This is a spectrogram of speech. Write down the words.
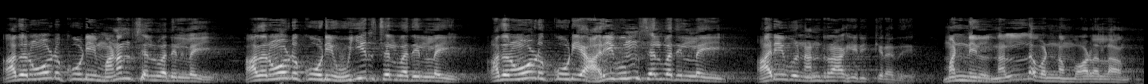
அதனோடு கூடி மனம் செல்வதில்லை. அதனோடு கூடி உயிர் செல்வதில்லை. அதனோடு கூடிய அறிவும் செல்வதில்லை. அறிவு நன்றாக இருக்கிறது. மண்ணில் நல்ல வண்ணம் வாழலாம்.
